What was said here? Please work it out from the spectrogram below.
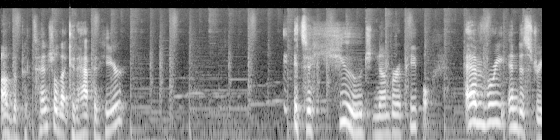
of the potential that could happen here? It's a huge number of people. Every industry,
